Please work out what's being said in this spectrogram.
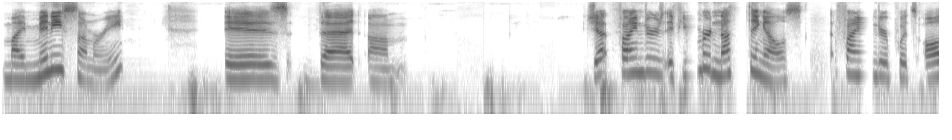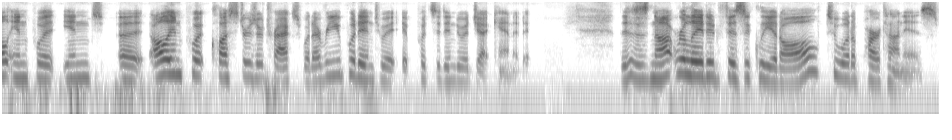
my mini summary is that um, jet finders, if you remember nothing else, finder puts all input into uh, all input clusters or tracks, whatever you put into it, it puts it into a jet candidate. This is not related physically at all to what a parton is.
